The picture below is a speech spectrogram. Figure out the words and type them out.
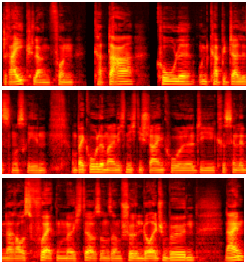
Dreiklang von Katar, Kohle und Kapitalismus reden. Und bei Kohle meine ich nicht die Steinkohle, die Christian Lindner rausfrecken möchte aus unserem schönen deutschen Böden. Nein,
